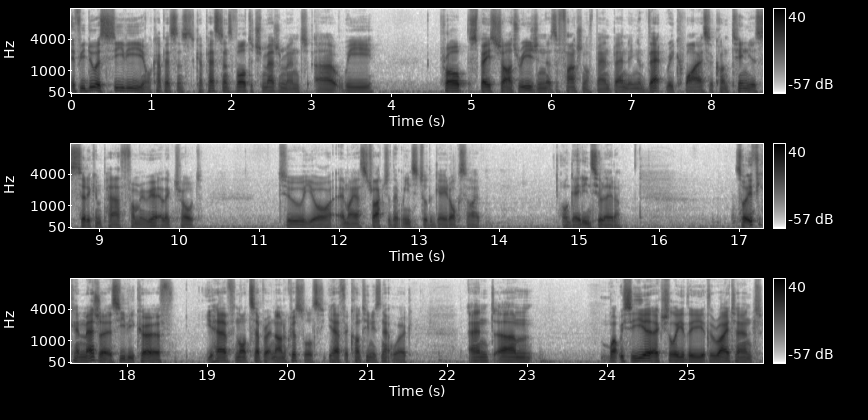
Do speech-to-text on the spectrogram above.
if we do a CV or capacitance, capacitance voltage measurement, uh, we probe the space charge region as a function of band bending, and that requires a continuous silicon path from a rear electrode to your MIS structure, that means to the gate oxide or gate insulator. So if you can measure a CV curve, you have not separate nanocrystals, you have a continuous network. And um, what we see here, actually, the, the right-hand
